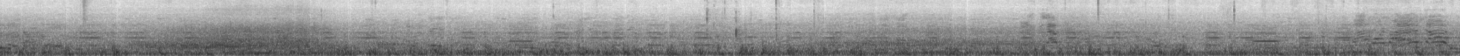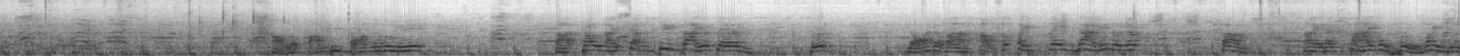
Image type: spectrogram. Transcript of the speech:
เอาแล้วปั๊มที่บอลแล้วตรงนี้ตัดเข้าไหนจังจิ้มได้ครับเจมส์ปึ๊บย้อนกลับมา เอ้าต้องไปเล่นยากนิดนึงครับตั้ม ให้ทางซ้ายโอ้โหไม่ดี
